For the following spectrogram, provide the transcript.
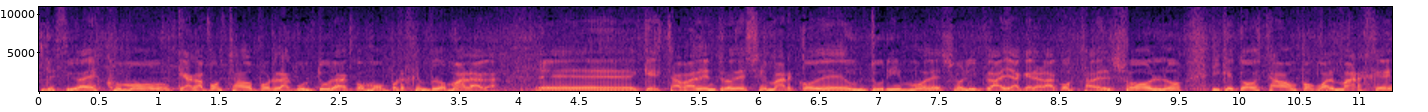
de ciudades como que han apostado por la cultura, como por ejemplo Málaga, que estaba dentro de ese marco de un turismo de sol y playa, que era la Costa del Sol, ¿no? Y que todo estaba un poco al margen,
